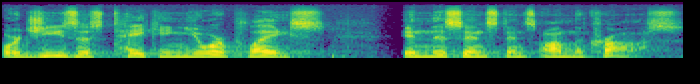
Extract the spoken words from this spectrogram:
or Jesus taking your place, in this instance, on the cross.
